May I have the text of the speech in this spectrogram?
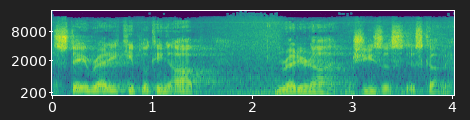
stay ready, keep looking up. Ready or not, Jesus is coming.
